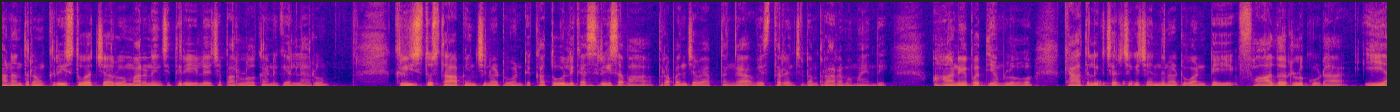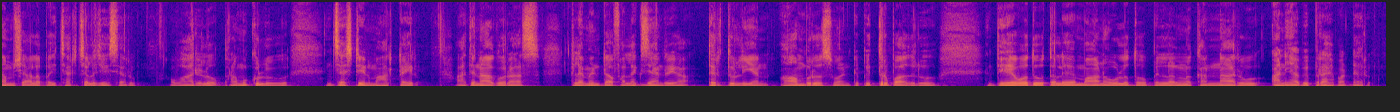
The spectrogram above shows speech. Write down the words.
అనంతరం క్రీస్తు వచ్చారు మరణించి తిరిగి లేచి పరలోకానికి వెళ్ళారు. క్రీస్తు స్థాపించినటువంటి కథోలిక శ్రీసభ ప్రపంచవ్యాప్తంగా విస్తరించడం ప్రారంభమైంది. ఆ నేపథ్యంలో క్యాథలిక్ చర్చికి చెందినటువంటి ఫాదర్లు కూడా ఈ అంశాలపై చర్చలు చేశారు. వారిలో ప్రముఖులు Justin Martyr Athenagoras Clement of Alexandria Tertullian Ambrose వంటి పితృపాదులు దేవదూతలే మానవులతో పిల్లలను కన్నారు అని అభిప్రాయపడ్డారు.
